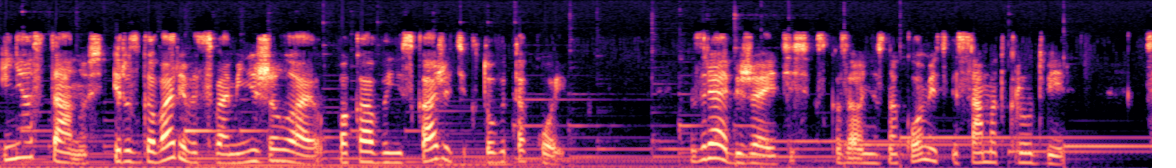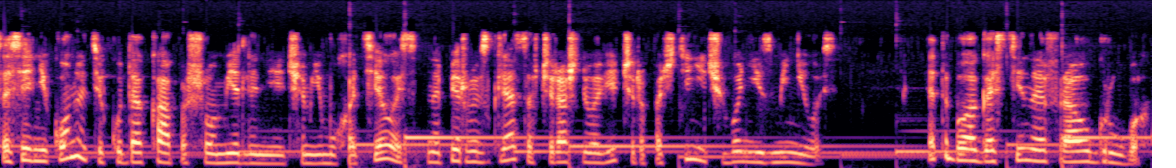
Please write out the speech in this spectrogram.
«И не останусь, и разговаривать с вами не желаю, пока вы не скажете, кто вы такой». «Зря обижаетесь», — сказал незнакомец и сам открыл дверь. В соседней комнате, куда Ка пошел медленнее, чем ему хотелось, на первый взгляд со вчерашнего вечера почти ничего не изменилось. Это была гостиная фрау Грубах,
